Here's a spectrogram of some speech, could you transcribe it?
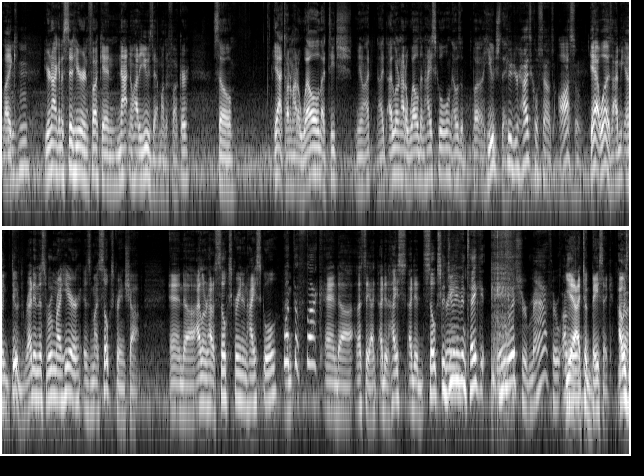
Like, Mm-hmm. you're not gonna sit here and fucking not know how to use that motherfucker. So, yeah, I taught him how to weld. I teach, you know, I, I, I learned how to weld in high school. That was a, a huge thing. Dude, your high school sounds awesome. Yeah, it was. I mean, dude, right in this room right here is my silkscreen shop, and uh, I learned how to silkscreen in high school. What I'm- the fuck? And uh, let's see, I, I did high, I did silkscreen. Did you even take English or math or? I Yeah, mean, I took basic. I was,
